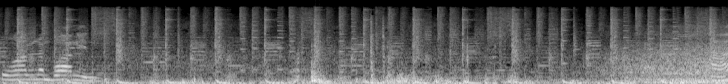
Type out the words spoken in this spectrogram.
Kuha na ng buhangin. Ha?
